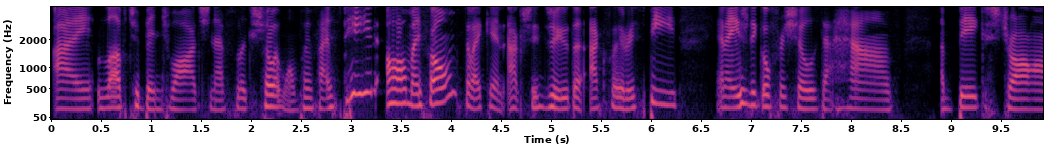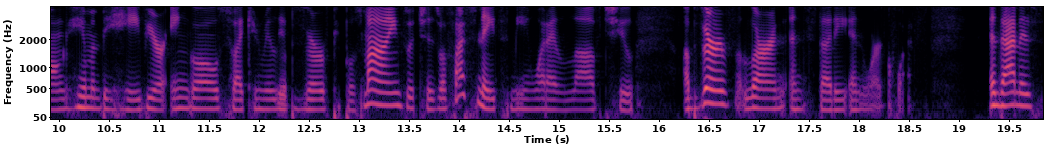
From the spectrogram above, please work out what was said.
I love to binge watch Netflix show at 1.5 speed on my phone so I can actually do the accelerated speed. And I usually go for shows that have a big, strong human behavior angle so I can really observe people's minds, which is what fascinates me and what I love to observe, learn, and study and work with. And that is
